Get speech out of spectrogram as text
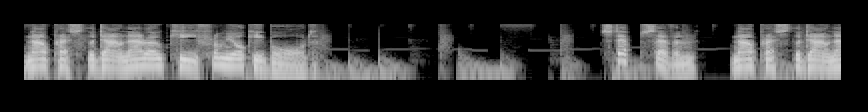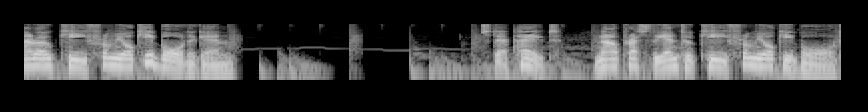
now press the down arrow key from your keyboard. Step 7, now press the down arrow key from your keyboard again. Step 8, now press the Enter key from your keyboard.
